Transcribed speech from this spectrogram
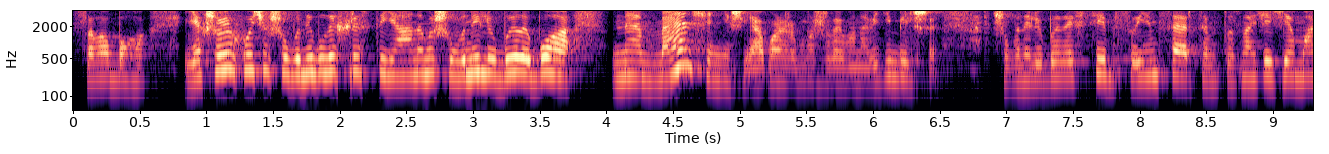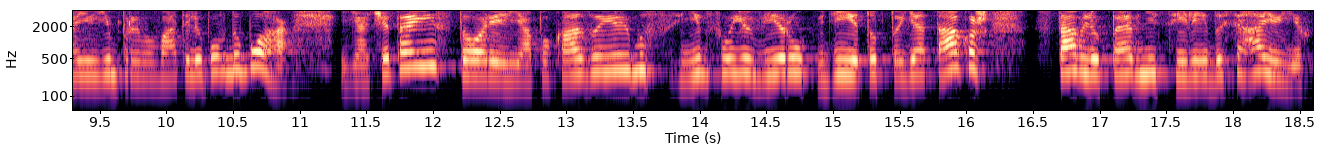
слава Богу. Якщо я хочу, щоб вони були християнами, щоб вони любили Бога не менше, ніж я, можливо, навіть і більше, щоб вони любили всім своїм серцем, то значить я маю їм прививати любов до Бога. Я читаю історії, я показую їм свою віру в дії. Тобто я також ставлю певні цілі і досягаю їх.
